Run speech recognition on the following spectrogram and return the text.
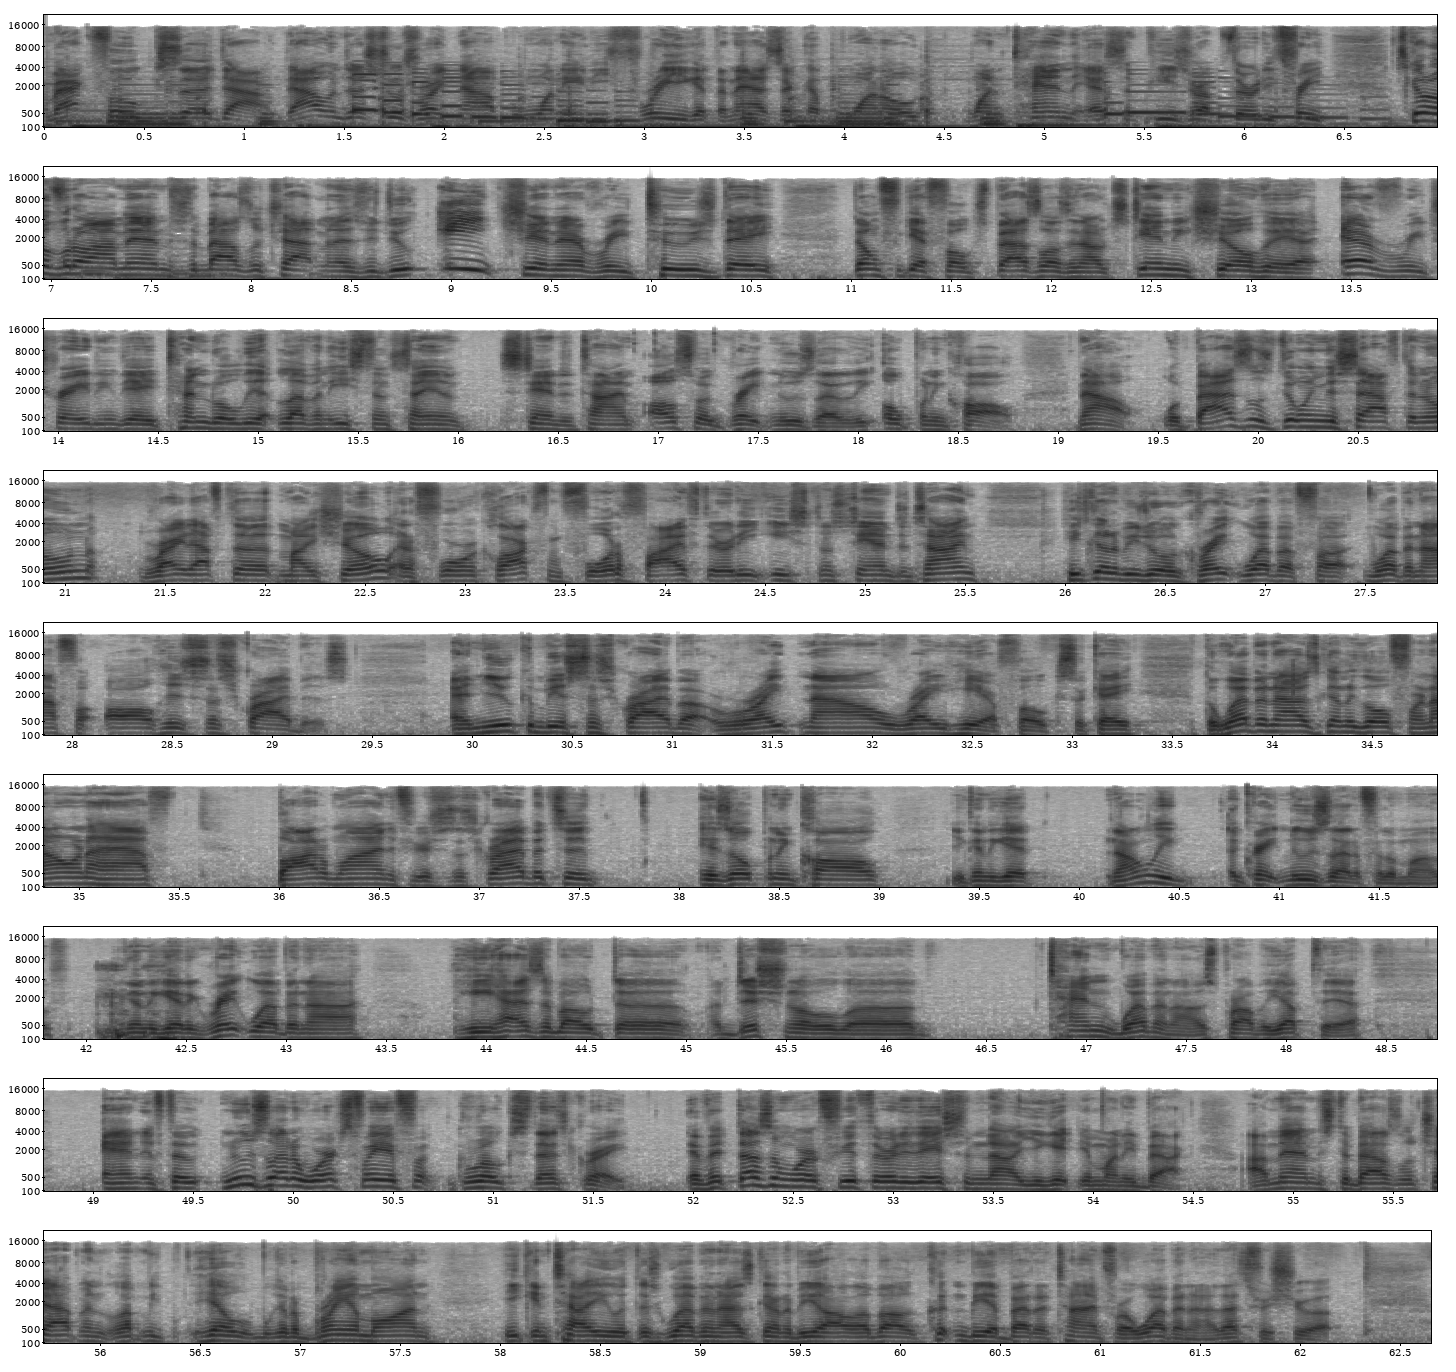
Welcome back, folks. Uh, Dow. Dow Industrials right now up 183. You got the Nasdaq up 10, 110. S&Ps are up 33. Let's get over to our man, Mr. Basil Chapman, as we do each and every Tuesday. Don't forget, folks, Basil has an outstanding show here every trading day, 10 to 11 Eastern Standard Time. Also, a great newsletter, the opening call. Now, what Basil's doing this afternoon, right after my show at 4 o'clock from 4 to 5.30 Eastern Standard Time, he's going to be doing a great webinar for all his subscribers. And you can be a subscriber right now, right here, folks, okay? The webinar is going to go for an hour and a half. Bottom line, if you're a subscriber to his opening call, you're going to get not only a great newsletter for the month, you're going to get a great webinar. He has about uh, additional uh, 10 webinars probably up there. And if the newsletter works for you, folks, that's great. If it doesn't work for you 30 days from now, you get your money back. Our man, Mr. Basil Chapman, let me, he'll, we're going to bring him on. He can tell you what this webinar is going to be all about. Couldn't be a better time for a webinar, that's for sure.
